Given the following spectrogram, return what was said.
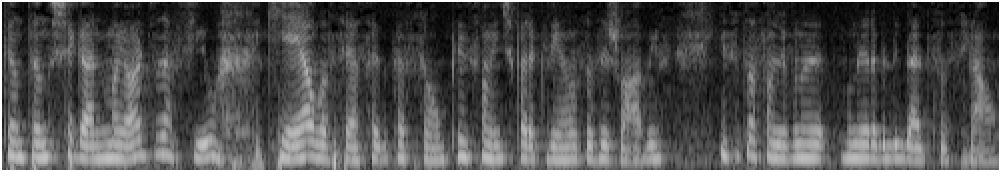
Tentando chegar no maior desafio, que é o acesso à educação, principalmente para crianças e jovens em situação de vulnerabilidade social.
